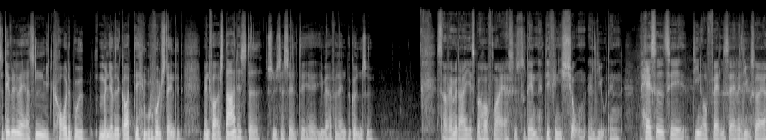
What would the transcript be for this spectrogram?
Så det vil være sådan mit korte bud, men jeg ved godt, det er ufuldstændigt. Men for at starte et sted, synes jeg selv, det er i hvert fald en begyndelse. Så hvad med dig, Jesper Hofmeier? Synes du, den definition af liv, den passede til din opfattelse af, hvad liv så er?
